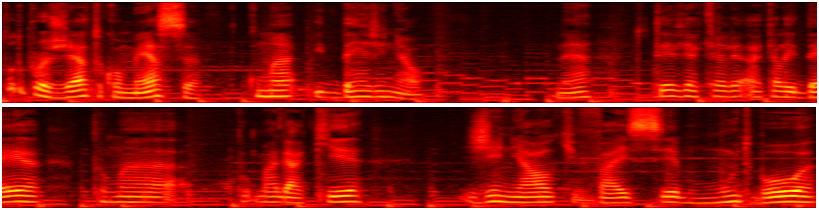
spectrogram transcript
Todo projeto começa com uma ideia genial, né? Tu teve aquela, aquela ideia para uma, pra uma HQ genial que vai ser muito boa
